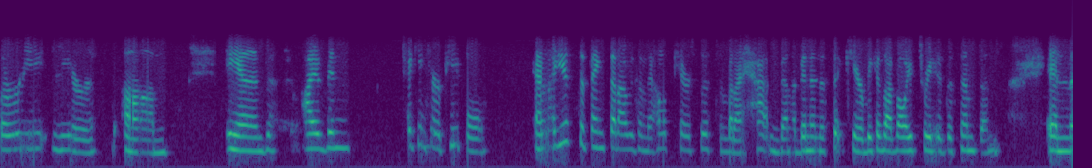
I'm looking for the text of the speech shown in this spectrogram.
30 years, um, and I've been taking care of people. And I used to think that I was in the healthcare system, but I hadn't been. I've been in the sick care because I've always treated the symptoms. And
